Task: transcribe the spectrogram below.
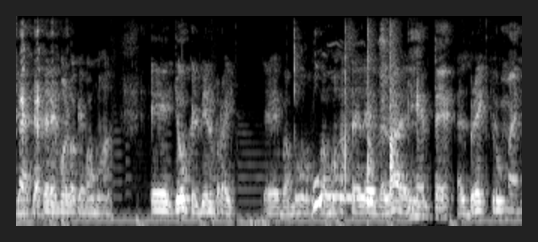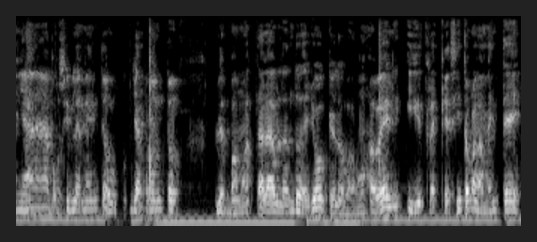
ya, ya tenemos lo que vamos a. Eh, Joker viene por ahí. Eh, vamos, Uh. vamos a hacer el, ¿verdad? Mi El, gente, el breakthrough. mañana posiblemente o ya pronto les vamos a estar hablando de Joker, lo vamos a ver y fresquecito con la mente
